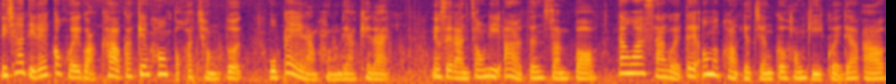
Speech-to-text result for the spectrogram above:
而且伫咧国会外口，甲警方爆发冲突，有八个人互抓起来。纽西兰总理阿尔登宣布，等我三月底奥密克戎疫情高峰期过了后，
